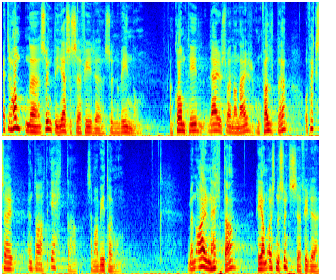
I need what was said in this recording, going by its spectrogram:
Etter håndene synte Jesus seg fire sunn vinon. Han kom til lærersvenna nær om kvölde og fikk seg en tatt ekta som han vidtøymon. Men æren hekta hei han òsne sunnse fyrir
